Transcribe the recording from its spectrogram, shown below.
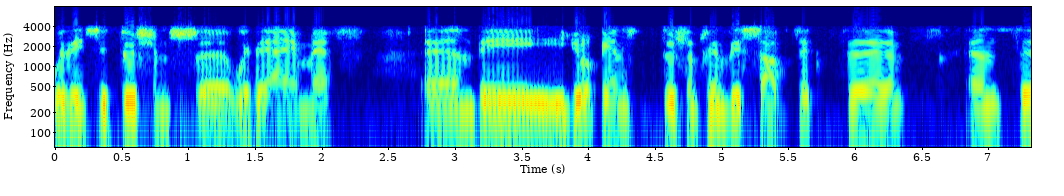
with institutions, uh, with the IMF and the European institutions in this subject. Uh, and uh,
